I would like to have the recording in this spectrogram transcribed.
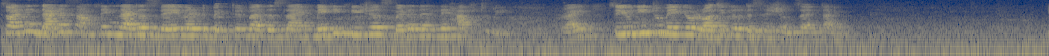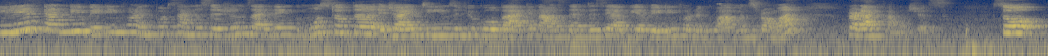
So I think that is something that is very well depicted by this line, making features better than they have to be, right? So you need to make your logical decisions at time. Delays can be waiting for inputs and decisions. I think most of the agile teams, if you go back and ask them, they say we are waiting for requirements from our product managers. So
